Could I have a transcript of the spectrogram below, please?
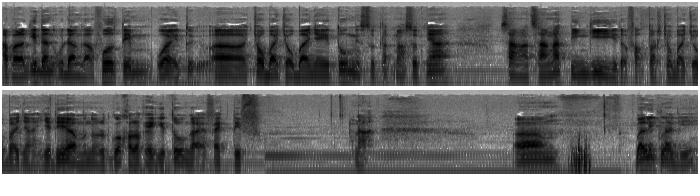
apalagi dan udah nggak full tim wah itu uh, coba-cobanya itu maksud maksudnya sangat-sangat tinggi gitu faktor coba-cobanya. Jadi ya menurut gue kalau kayak gitu nggak efektif. Nah um, balik lagi.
